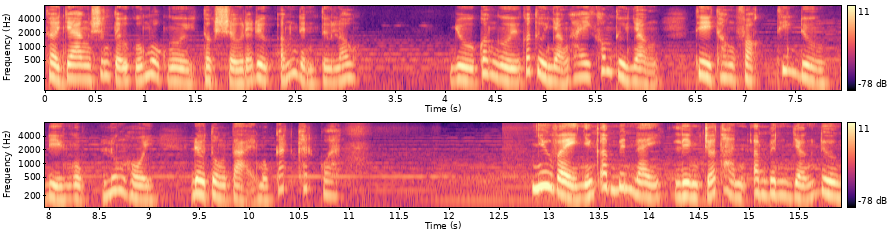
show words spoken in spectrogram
Thời gian sinh tử của một người thực sự đã được ấn định từ lâu. Dù con người có thừa nhận hay không thừa nhận, thì thần Phật, thiên đường, địa ngục, luân hồi đều tồn tại một cách khách quan. Như vậy những âm binh này liền trở thành âm binh dẫn đường.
